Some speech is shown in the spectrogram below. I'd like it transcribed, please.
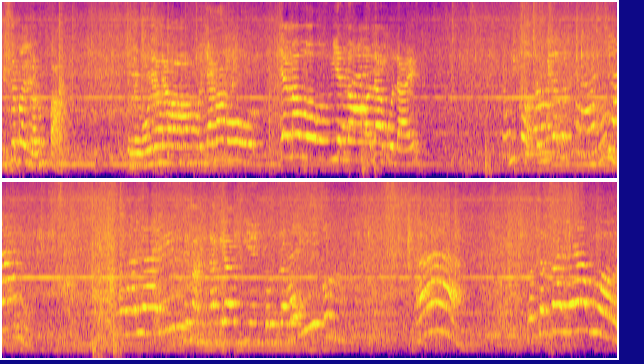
Dice para allá, Luca. Que le voy a... Ya vamos, ya vamos, ya vamos viendo la bola, ¿eh? Nico, te voy a dar ¿Te imaginas que aquí encontramos? ¡Ah! ¡No te paremos!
